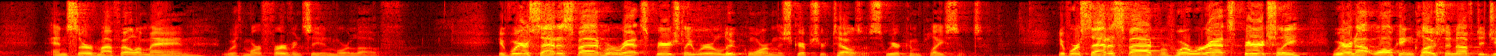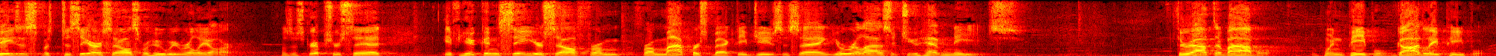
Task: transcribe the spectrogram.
and serve my fellow man with more fervency and more love? If we are satisfied where we're at spiritually, we're lukewarm, the scripture tells us. We're complacent. If we're satisfied with where we're at spiritually, we are not walking close enough to Jesus to see ourselves for who we really are. As the scripture said, if you can see yourself from, from my perspective, Jesus is saying, you'll realize that you have needs. Throughout the Bible, when people, godly people,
